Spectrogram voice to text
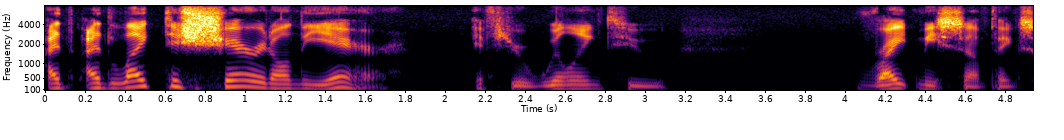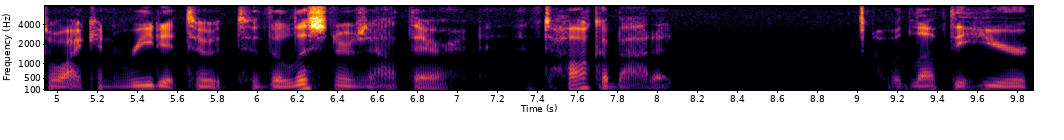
I'd, I'd like to share it on the air if you're willing to write me something so I can read it to, to the listeners out there and talk about it. I would love to hear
